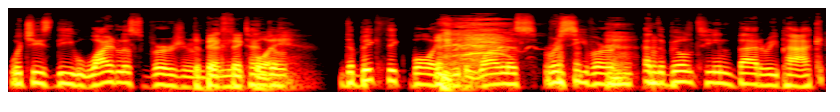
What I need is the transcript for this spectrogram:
which is the wireless version The big that Nintendo boy. The big thick boy with the wireless receiver and the built-in battery pack.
